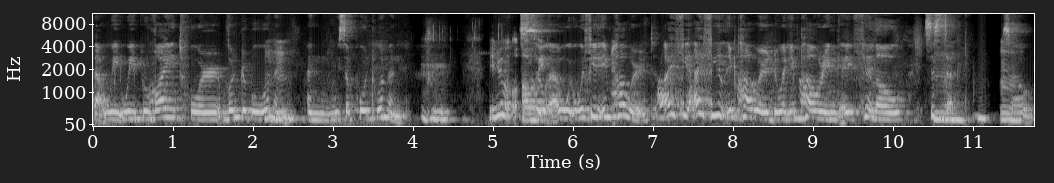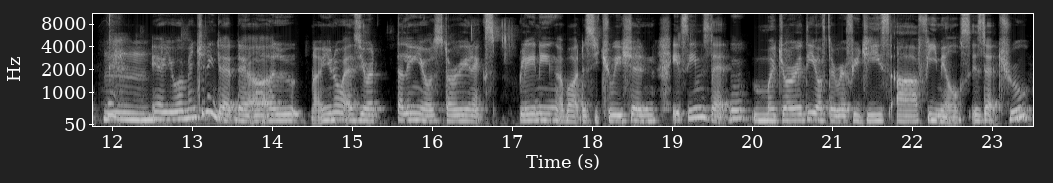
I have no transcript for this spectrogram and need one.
that we, we provide for vulnerable women mm-hmm. and we support women. Mm-hmm. You know, So uh, we- we feel empowered. I feel I feel empowered when empowering a fellow sister. Mm. Mm. So mm. yeah. Yeah, you were mentioning that there are, a you know, as you're telling your story and explaining explaining about the situation, it seems that majority of the refugees are females. Is that true?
